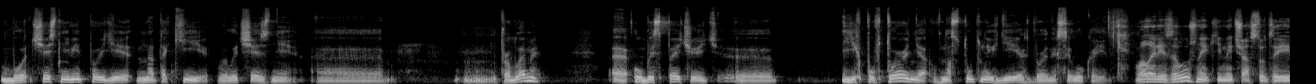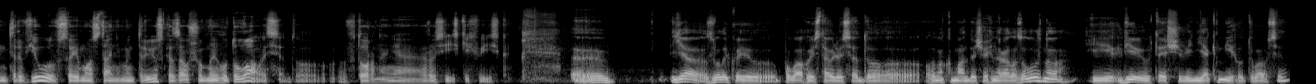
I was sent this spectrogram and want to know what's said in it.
Бо чесні відповіді на такі величезні е, проблеми е, убезпечують е, їх повторення в наступних діях Збройних сил України. Валерій Залужний, який не часто дає інтерв'ю в своєму останньому інтерв'ю, сказав, що ми готувалися до вторгнення російських військ. Е, Я з великою повагою ставлюся до головнокомандуючого генерала Залужного і вірю в те, що він як міг готувався.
